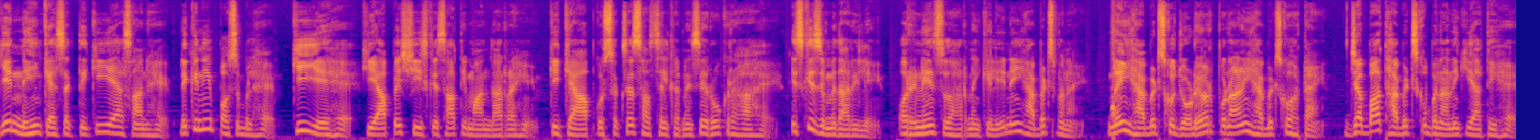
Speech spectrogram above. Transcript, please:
ये नहीं कह सकती कि ये आसान है, लेकिन ये पॉसिबल है कि ये है कि आप इस चीज़ के साथ ईमानदार रहें कि क्या आपको सक्सेस हासिल करने से रोक रहा है। इसकी ज़िम्मेदारी लें और इन्हें सुधारने के लिए नई हैबिट्स बनाएँ। नई हैबिट्स को जोड़ें और पुरानी हैबिट्स को हटाएँ। जब बात हैबिट्स को बनाने की आती है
